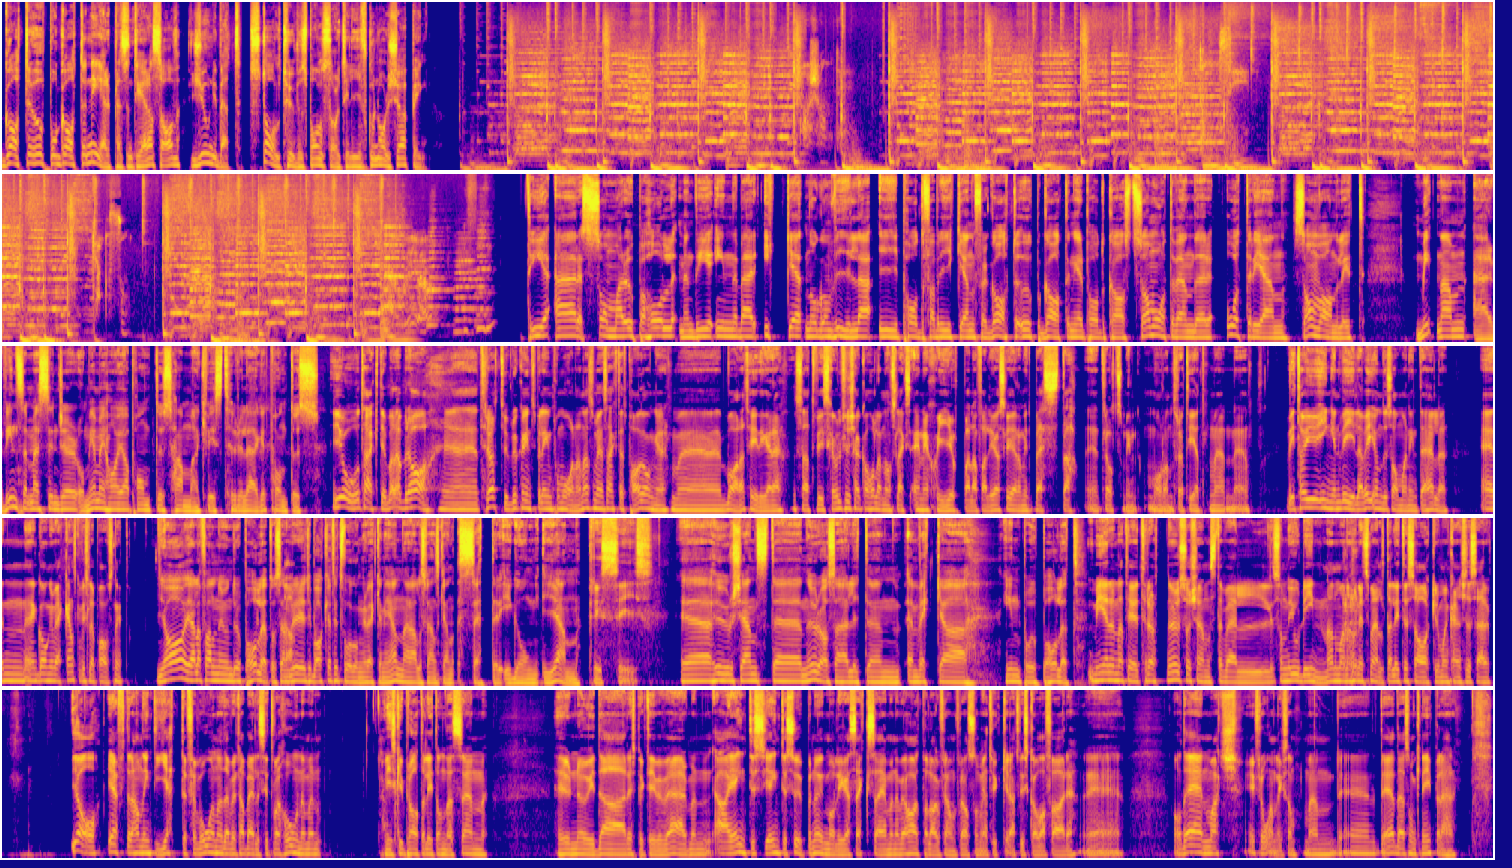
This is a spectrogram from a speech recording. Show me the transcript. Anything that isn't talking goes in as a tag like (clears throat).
Gate upp och gate ner presenteras av Unibet, stolt huvudsponsor till IFK Norrköping. Det är sommaruppehåll, men det innebär icke någon vila i poddfabriken för Gata upp, Gata ner podcast som återvänder återigen som vanligt. Mitt namn är Vincent Messenger och med mig har jag Pontus Hammarkvist. Hur är läget Pontus? Jo tack, det är bara bra. Eh, trött. Vi brukar inte spela in på morgnarna som jag sagt ett par gånger, med, bara tidigare. Så att vi ska väl försöka hålla någon slags energi upp i alla fall. Jag ska göra mitt bästa eh, trots min morgontrötthet. Men eh, vi tar ju ingen vila vi under sommaren inte heller. En, gång i veckan ska vi släppa avsnitt. Ja, i alla fall nu under uppehållet och sen Ja. blir det tillbaka till två gånger i veckan igen när allsvenskan sätter igång igen. Precis. Eh, hur känns det nu då så här lite en, en vecka in på uppehållet? Mer än att jag är trött nu så känns det väl som det gjorde innan. Man har hunnit smälta lite saker och man kanske så här, ja, i efterhand inte jätteförvånad över tabellsituationen, men vi ska ju prata lite om det sen. Hur nöjda respektive vi är. Men ja, jag, är inte, jag är inte supernöjd med att ligga sexa. Jag menar, vi har ett par lag framför oss som jag tycker att vi ska vara före. Eh, och det är en match ifrån liksom. Men det, det är det som kniper det här.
